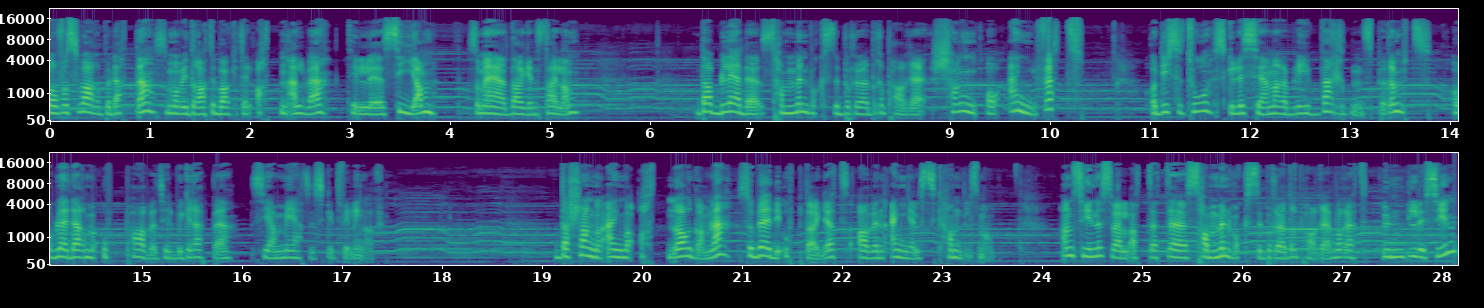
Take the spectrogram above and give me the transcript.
For å få svaret på dette, så må vi dra tilbake til 1811, til Siam, som er dagens Thailand. Da ble det sammenvokste brødreparet Chang og Eng født. Og disse to skulle senere bli verdensberømt, og ble dermed opphavet til begrepet siamesiske tvillinger. Da Chang og Eng var 18 år gamle, så ble de oppdaget av en engelsk handelsmann. Han synes vel at dette sammenvokste brødreparet var et underlig syn,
